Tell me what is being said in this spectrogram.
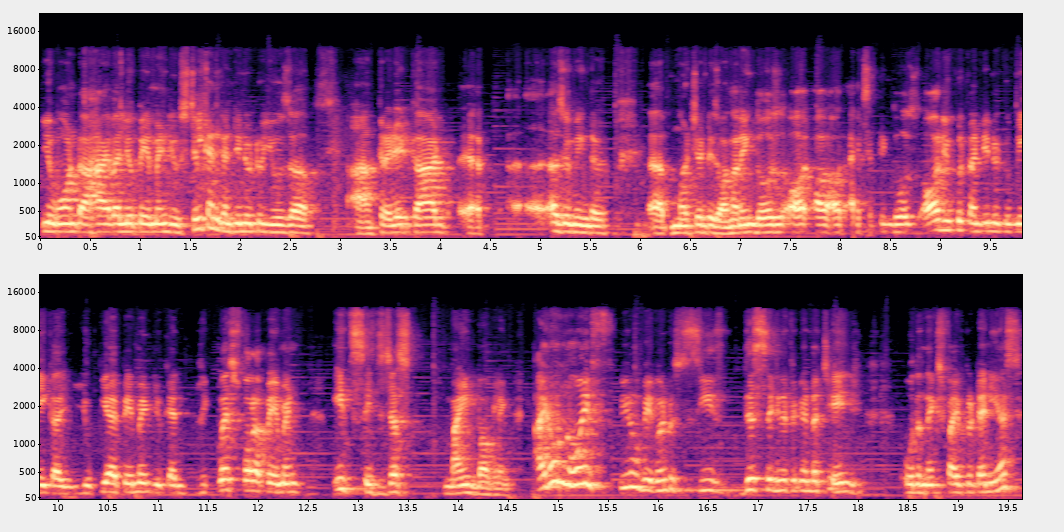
You want a high value payment, you still can continue to use a, a credit card, uh, uh assuming the uh, merchant is honoring those or, or, or, accepting those, or you could continue to make a UPI payment. You can request for a payment. It's it's just mind boggling. I don't know if you know we're going to see this significant a change over the next five to ten years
